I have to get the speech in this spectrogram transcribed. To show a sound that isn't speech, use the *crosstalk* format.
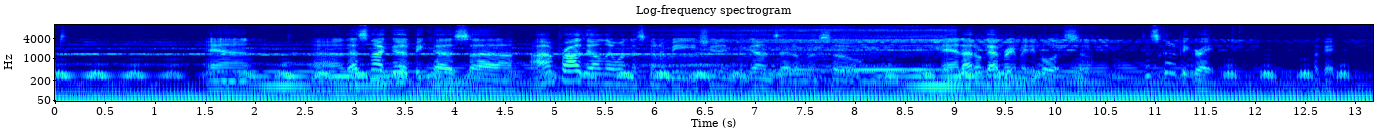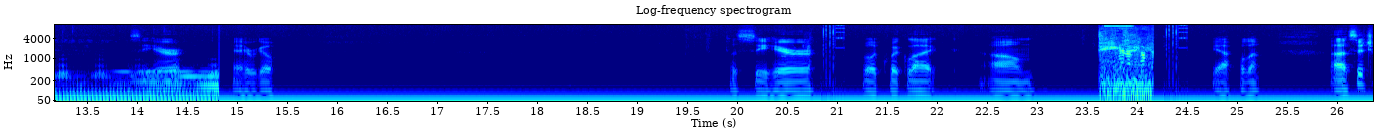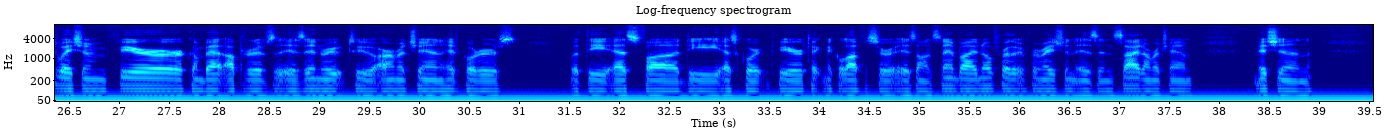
and uh, that's not good because uh, I'm probably the only one that's going to be shooting the guns at them, so, and I don't got very many bullets, so this is going to be great. Okay, Let's see here, yeah, here we go. Let's see here quick like. Um, yeah, hold on. Uh, situation, fear combat operatives is en route to Armacham headquarters with the SFOD-D escort. Fear technical officer is on standby. No further information is inside Armacham. Mission.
